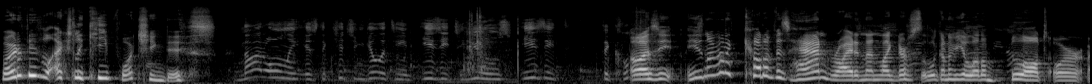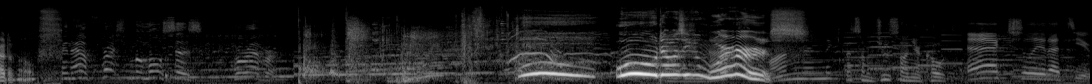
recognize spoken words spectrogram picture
why do people actually keep watching this Not only is the kitchen guillotine easy to use, easy to clean. oh is he he's not gonna cut off his hand right and then like there's gonna be a lot of blood or i don't know And have fresh mimosas forever. Ooh, that was even worse. Got some juice on your coat. Eh, Actually, that's you.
